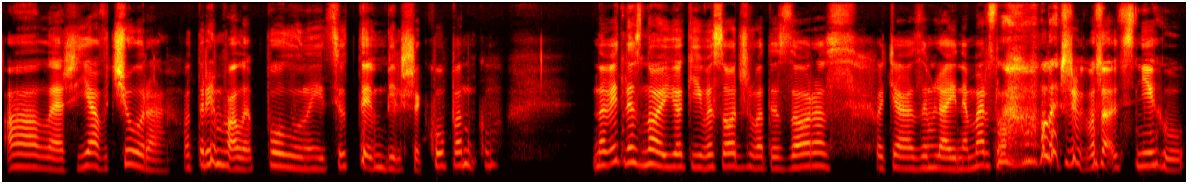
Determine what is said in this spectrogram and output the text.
Але ж я вчора отримала полуницю, тим більше купанку. Навіть не знаю, як її висаджувати зараз, хоча земля і не мерзла, але ж вона в снігу.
